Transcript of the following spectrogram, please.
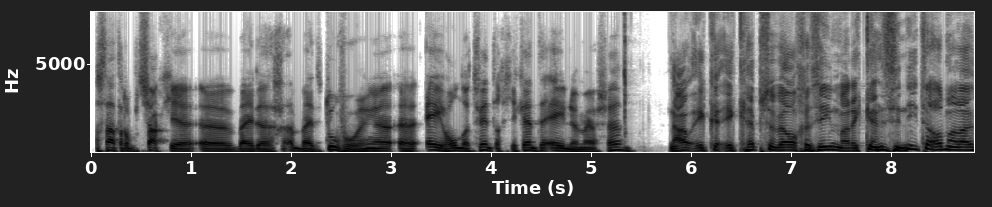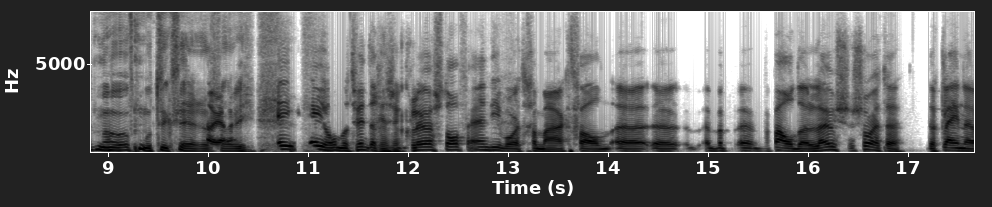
Dan staat er op het zakje eh, bij, de, bij de toevoegingen eh, E120. Je kent de E-nummers, hè? Nou, ik, ik heb ze wel gezien, maar ik ken ze niet allemaal uit mijn hoofd, moet ik zeggen. Nou ja. Sorry. E, E120 is een kleurstof en die wordt gemaakt van be- bepaalde luissoorten. De kleine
